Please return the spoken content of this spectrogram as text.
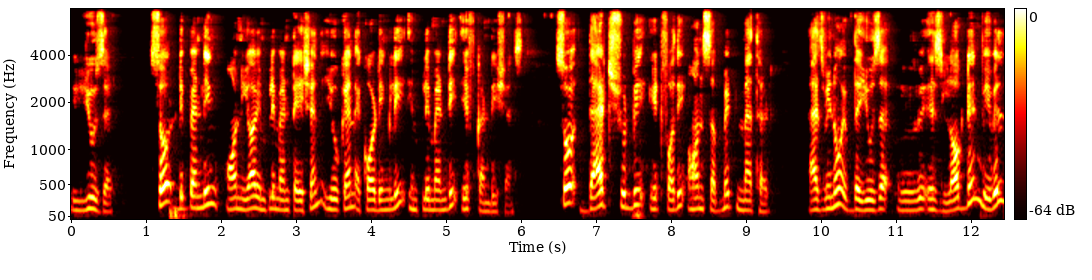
user so depending on your implementation, you can accordingly implement the if conditions. So that should be it for the on submit method. As we know, if the user is logged in, we will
